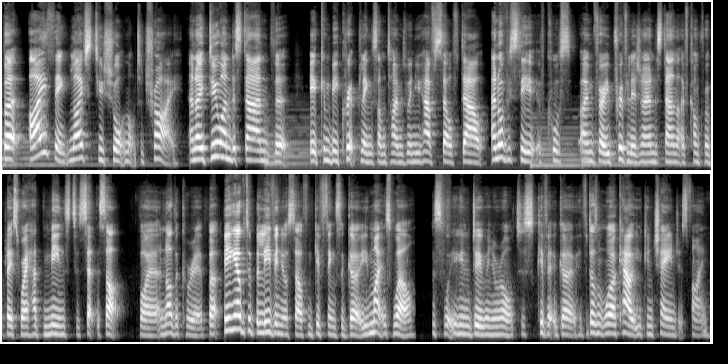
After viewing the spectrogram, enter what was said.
but I think life's too short not to try. And I do understand that it can be crippling sometimes when you have self doubt. And obviously, of course, I'm very privileged and I understand that I've come from a place where I had the means to set this up via another career. But being able to believe in yourself and give things a go, you might as well. This is what you're going to do when you're old. Just give it a go. If it doesn't work out, you can change, it's fine.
